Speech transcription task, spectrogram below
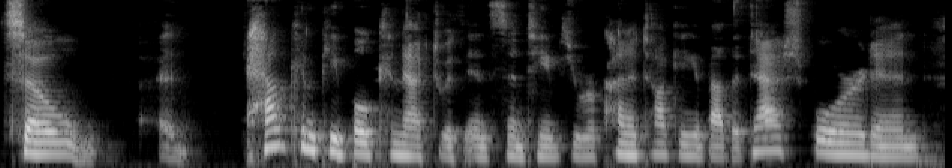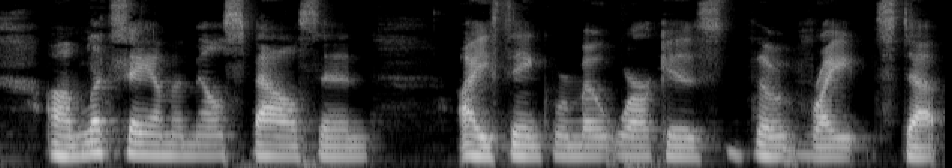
so, how can people connect with Instant Teams? You were kind of talking about the dashboard, and um, let's say I'm a male spouse and I think remote work is the right step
